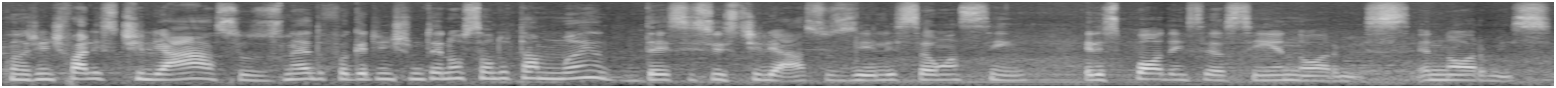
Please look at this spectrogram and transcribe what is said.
Quando a gente fala estilhaços, né, do foguete, a gente não tem noção do tamanho desses estilhaços e eles são assim, eles podem ser assim enormes, enormes.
